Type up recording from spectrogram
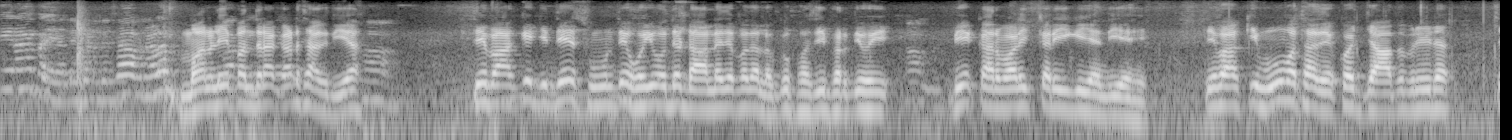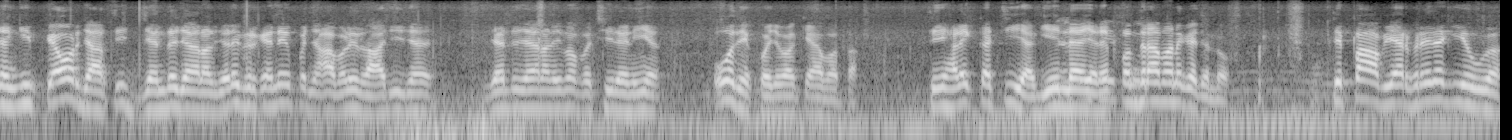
13 ਪਿਆ ਲਿਖਣ ਦੇ ਹਿਸਾਬ ਨਾਲ। ਮੰਨ ਲਈ 15 ਕੱਢ ਸਕਦੀ ਆ। ਹਾਂ। ਤੇ ਬਾਕੀ ਜਿੱਦੇ ਸੂਨ ਤੇ ਹੋਈ ਉਹਦੇ ਡਾਲੇ ਦੇ ਪਤਾ ਲੱਗੂ ਫਸੀ ਫਿਰਦੀ ਹੋਈ ਹਾਂ। ਵੀ ਇਹ ਘਰ ਵਾਲੀ ਕਰੀ ਕੀ ਜਾਂਦੀ ਹੈ ਇਹ। ਤੇ ਬਾਕੀ ਮੂੰਹ ਮੱਥਾ ਦੇਖੋ ਜਾਤ ਬਰੀਡ ਚੰਗੀ ਪਿਓਰ ਜਰਸੀ ਜਿੰਦ ਜਾਨ ਵਾਲੀ। ਜਿਹੜੇ ਫਿਰ ਕਹਿੰਦੇ ਪੰਜਾਬ ਵਾਲੀ ਰਾਜੀ ਜਾਂ ਜਿੰਦ ਜਾਨ ਵਾਲੀ ਮੈਂ ਬੱਚੀ ਲੈਣੀ ਆ ਉਹ ਦੇਖੋ ਜਵਾ ਕਿਆ ਬਤਾ। ਤੇ ਹਲੇ ਕੱਚੀ ਹੈਗੀ ਇਹ ਲੈ ਜਾਣੇ 15 ਮੰਨ ਕੇ ਚੱਲੋ। ਤੇ ਭਾਵ ਯਾਰ ਫਿਰ ਇਹਦਾ ਕੀ ਹੋਊਗਾ?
